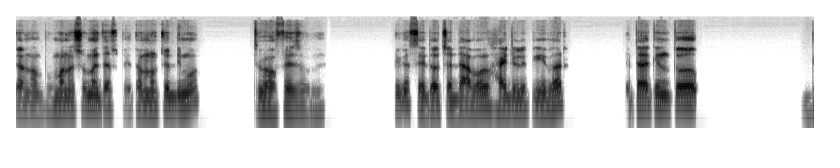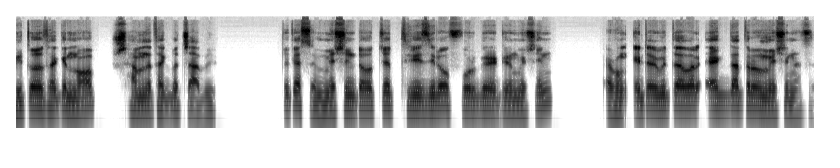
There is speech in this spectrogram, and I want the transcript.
কারণ ঘুমানোর সময় জাস্ট এটা মুছে দিব অফ হয়ে যাবে। ঠিক আছে? এটা হচ্ছে ডাবল হাইড্রোলিক লিভার এটা কিন্তু ভিতরে থাকে নব সামনে থাকবে চাবি। ঠিক আছে? মেশিনটা হচ্ছে থ্রি জিরো ফোর গ্রেডের মেশিন এবং এটার ভিতরে আবার এক দাঁতেরও মেশিন আছে।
